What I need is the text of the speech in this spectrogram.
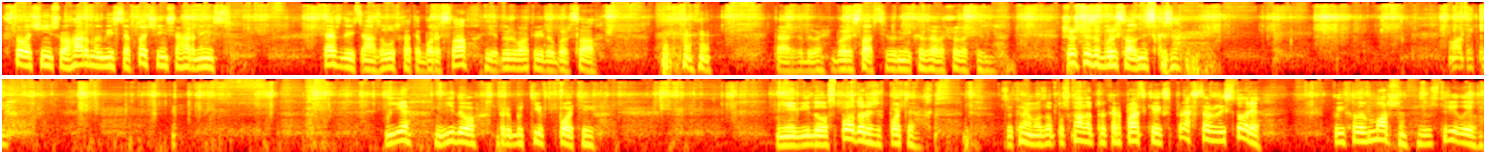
з того чи іншого гарного місця, в то чи інше гарне місце. Теж дивіться, а, забув сказати Борислав, є дуже багато відео Борислава. Так, давай, Борислав, це ви мені казали, що за фігня. Що ж ти за Борислав не сказав? Отаке. Є відео прибуттів потягів. Є відео з подорожі в потягах. Зокрема, запускали Прикарпатський експрес, це вже історія. Поїхали в Моршин, зустріли його.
